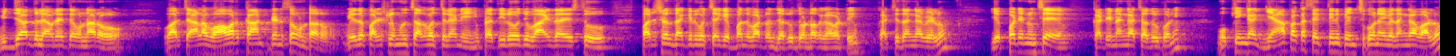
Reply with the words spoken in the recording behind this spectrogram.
విద్యార్థులు ఎవరైతే ఉన్నారో వారు చాలా ఓవర్ కాన్ఫిడెన్స్తో ఉంటారు. ఏదో పరీక్షల ముందు చదవచ్చులేని ప్రతిరోజు వాయిదా వేస్తూ పరీక్షల దగ్గరికి వచ్చాక ఇబ్బంది పడడం జరుగుతుంటుంది కాబట్టి ఖచ్చితంగా వీళ్ళు ఎప్పటి నుంచే కఠినంగా చదువుకొని ముఖ్యంగా జ్ఞాపక శక్తిని పెంచుకునే విధంగా వాళ్ళు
